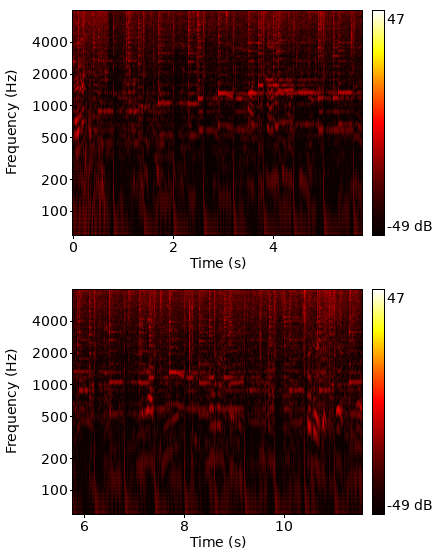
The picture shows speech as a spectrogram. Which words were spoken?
कारण पाकिस्तानात सुरुवात हे रात्री 들어볼 거. 어.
